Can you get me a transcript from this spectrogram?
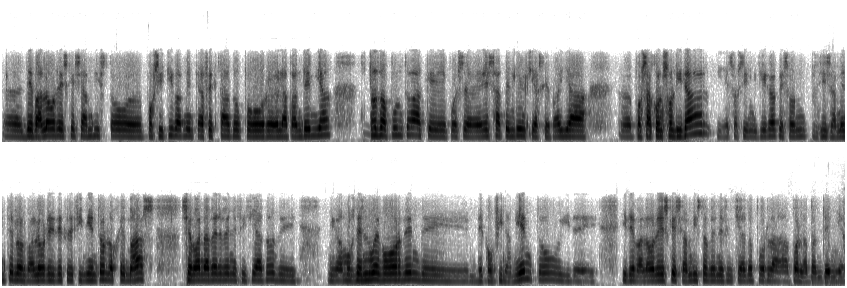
eh, de valores que se han visto eh, positivamente afectados por la pandemia, todo apunta a que pues esa tendencia se vaya pues a consolidar y eso significa que son precisamente los valores de crecimiento los que más se van a ver beneficiados de digamos del nuevo orden de, de, confinamiento y de, y de valores que se han visto beneficiados por la por la pandemia.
